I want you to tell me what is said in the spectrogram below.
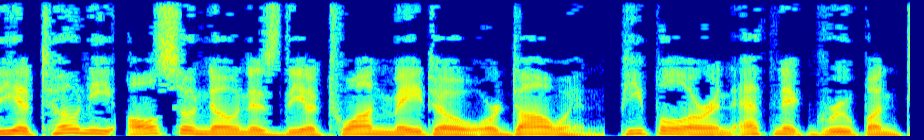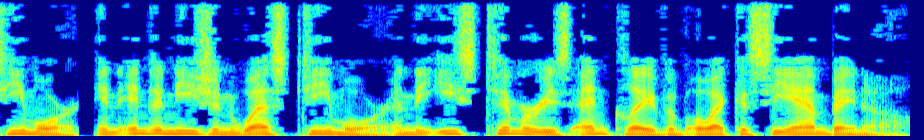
The Atoni also known as the Atoin Meto or Dawan people are an ethnic group on Timor, in Indonesian West Timor and the East Timorese enclave of Oecusse.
